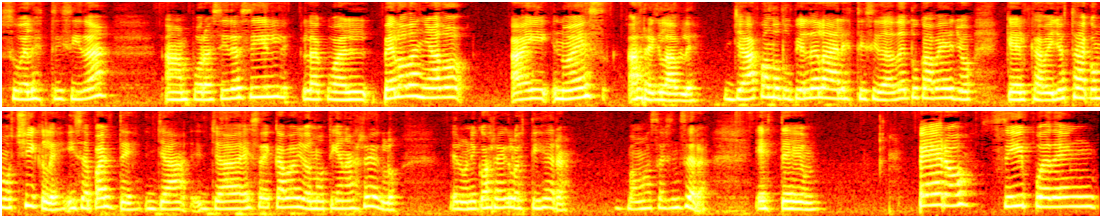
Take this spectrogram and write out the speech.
su elasticidad, ah, por así decir, la cual pelo dañado no es arreglable. Ya cuando tú pierdes la elasticidad de tu cabello, que el cabello está como chicle y se parte, ya, ya ese cabello no tiene arreglo. El único arreglo es tijera. Vamos a ser sinceras. Este, pero sí pueden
